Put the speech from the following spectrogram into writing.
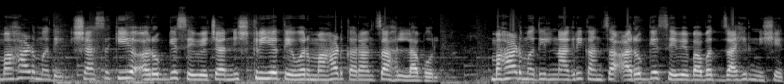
महाडमध्ये शासकीय आरोग्य सेवेच्या निष्क्रियतेवर महाडकरांचा हल्लाबोल. महाडमधील नागरिकांचा आरोग्य सेवेबाबत जाहीर निषेध.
